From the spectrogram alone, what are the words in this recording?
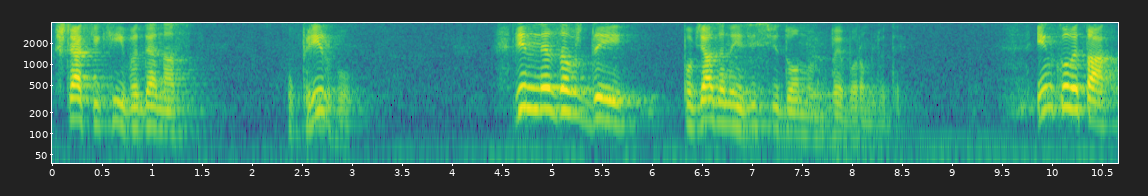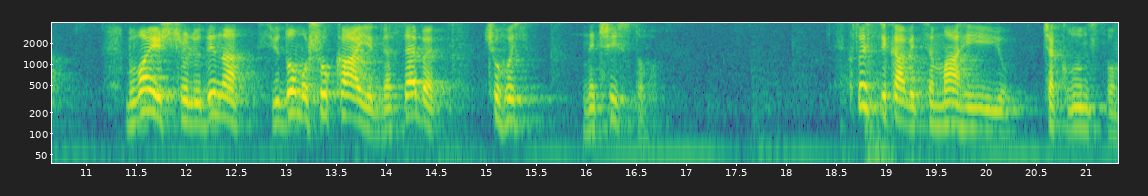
шлях, який веде нас у прірву, він не завжди пов'язаний зі свідомим вибором людини. Інколи так. Буває, що людина свідомо шукає для себе чогось нечистого. Хтось цікавиться магією, чаклунством,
